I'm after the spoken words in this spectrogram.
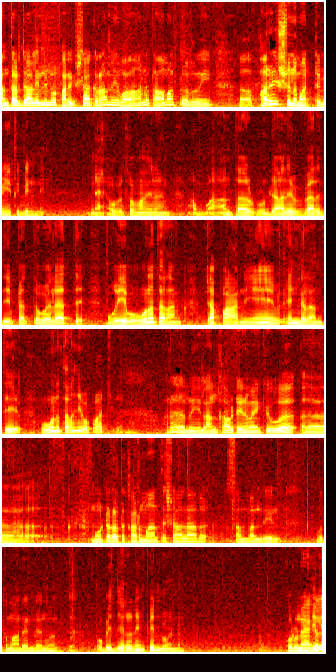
අන්තර්ජාලයෙන්ම පරීක්ෂා කරා මේ වාහන තාමත් මේ පරීක්ෂණ මට්ටමේ තිබෙන්නේ. නෑ ඔබතුමා නම් අන්තර්ජාලය වැරදි පැත්ත හොයලා ඇත්තේ. මොකද ඒ ඕන තරම් ජපානයේ එංගලන්තේ ඕන තරම් ඒව පාවිච්චි කරනවා. අර මේ ලංකාවට එනවයි කිව්ව මෝටරත කර්මාන්ත ශාලාව සම්බන්ධයෙන් ඔබතුමා දැන් දැනුවත්ද? ඔබේ දෙරණින් පෙන්වන්නේ. කොරුණෑගල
